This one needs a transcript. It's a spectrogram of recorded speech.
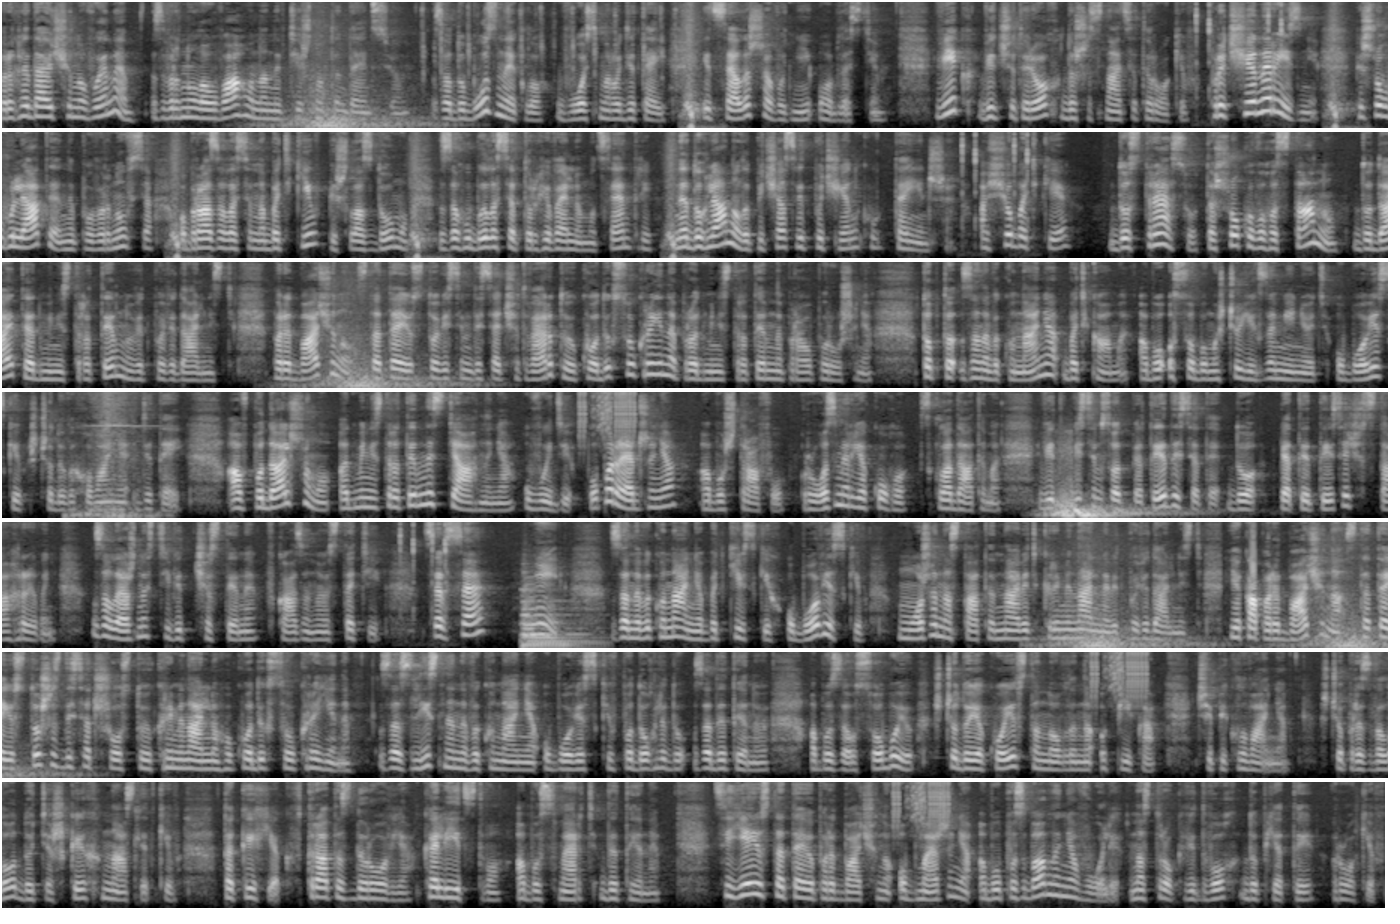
Переглядаючи новини, звернула увагу на невтішну тенденцію. За добу зникло восьмеро дітей, і це лише в одній області. Вік від 4 до 16 років. Причини різні: пішов гуляти, не повернувся, образилася на батьків, пішла з дому, загубилася в торгівельному центрі, не доглянули під час відпочинку та інше. А що батьки? До стресу та шокового стану додайте адміністративну відповідальність, передбачену статтею 184 Кодексу України про адміністративне правопорушення, тобто за невиконання батьками або особами, що їх замінюють, обов'язків щодо виховання дітей. А в подальшому адміністративне стягнення у виді попередження або штрафу, розмір якого складатиме від 850 до 5100 гривень, в залежності від частини вказаної статті. Це все. 腻 за невиконання батьківських обов'язків може настати навіть кримінальна відповідальність, яка передбачена статтею 166 Кримінального кодексу України за злісне невиконання обов'язків по догляду за дитиною або за особою, щодо якої встановлена опіка чи піклування, що призвело до тяжких наслідків, таких як втрата здоров'я, каліцтво або смерть дитини. Цією статтею передбачено обмеження або позбавлення волі на строк від 2 до 5 років.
